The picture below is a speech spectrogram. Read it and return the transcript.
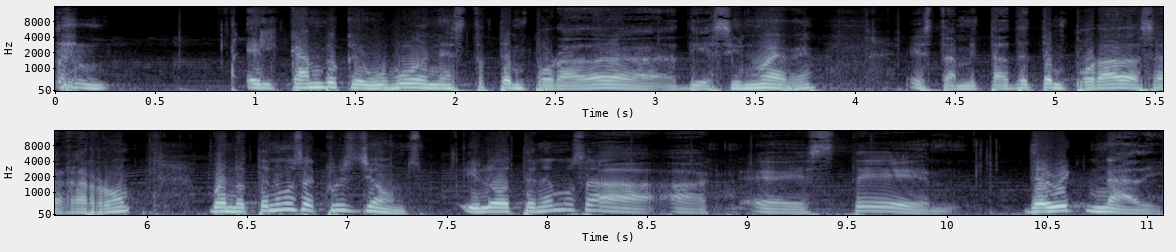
el cambio que hubo en esta temporada 19, esta mitad de temporada se agarró. Bueno, tenemos a Chris Jones y luego tenemos a, a este Derek Nady,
